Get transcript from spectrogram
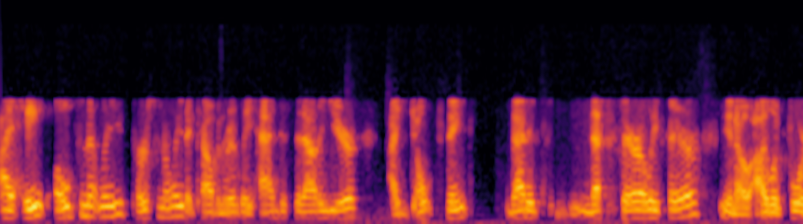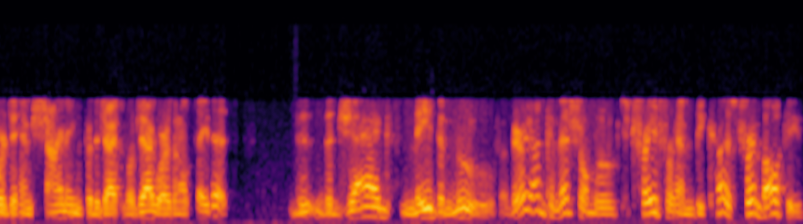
I hate ultimately, personally, that Calvin Ridley had to sit out a year. I don't think that it's necessarily fair. You know, I look forward to him shining for the Jacksonville Jaguars, and I'll say this. The, the Jags made the move, a very unconventional move, to trade for him because Trent Baalke,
